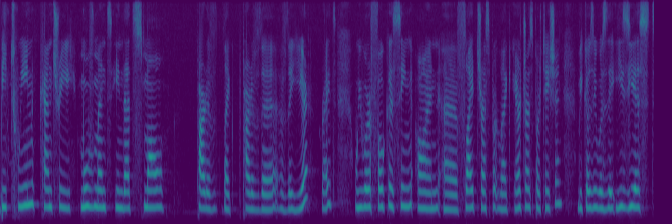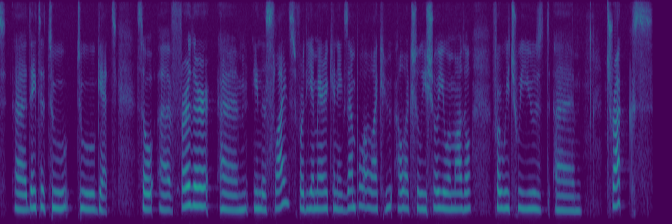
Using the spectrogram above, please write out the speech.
between country movement in that small part of like part of the of the year, right? We were focusing on uh, flight transport, like air transportation, because it was the easiest uh, data to to get. So uh, further um, in the slides for the American example, I'll, like, I'll actually show you a model for which we used. Um, trucks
